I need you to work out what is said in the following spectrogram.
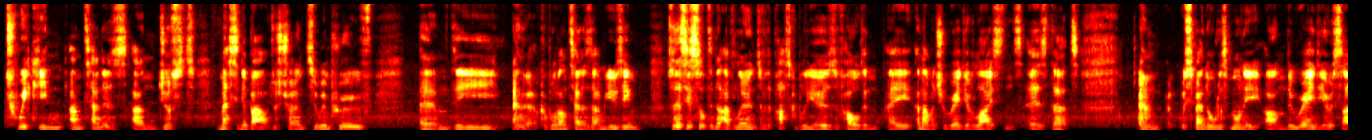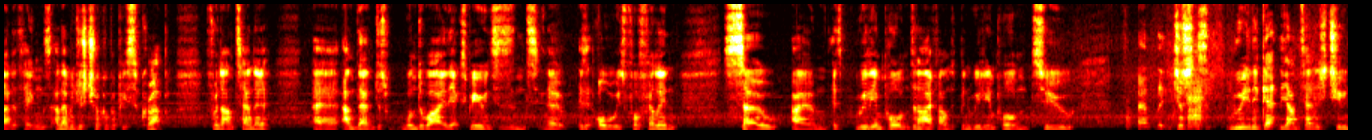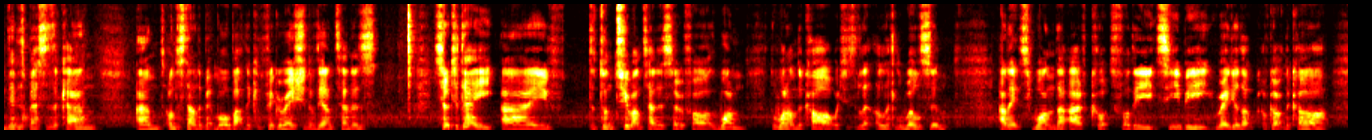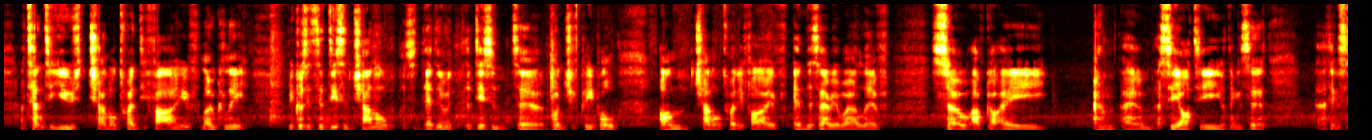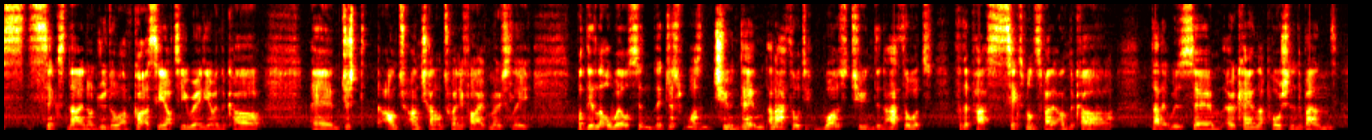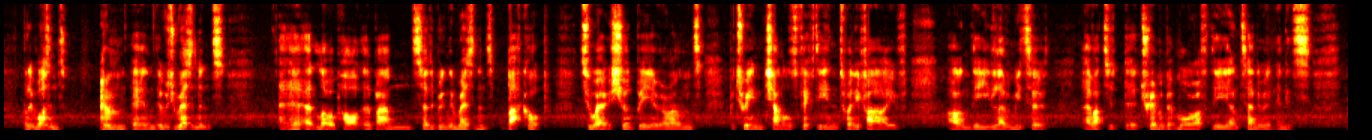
tweaking antennas and just messing about, just trying to improve um, the a couple of antennas that I'm using. So this is something that I've learned over the past couple of years of holding a an amateur radio license is that um, we spend all this money on the radio side of things and then we just chuck up a piece of crap for an antenna uh, and then just wonder why the experience isn't, you know, is it always fulfilling so um, it's really important and I found it's been really important to uh, just really get the antennas tuned in as best as I can and understand a bit more about the configuration of the antennas. So today I've done two antennas so far. The one, the one on the car which is a little Wilson and it's one that I've cut for the CB radio that I've got in the car. I tend to use channel 25 locally because it's a decent channel. It's a, a decent uh, bunch of people on channel 25 in this area where I live. So I've got a um, a CRT. I think it's a I think it's a six nine hundred, or I've got a CRT radio in the car, and um, just on on channel 25 mostly. But the little Wilson, it just wasn't tuned in, and I thought it was tuned in. I thought for the past six months I've had it on the car that it was um, okay in that portion of the band, but it wasn't. um, it was resonant uh, at lower part of the band, so to bring the resonance back up to where it should be, around between channels 15 and 25 on the 11 meter. I've had to uh, trim a bit more off the antenna and it's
